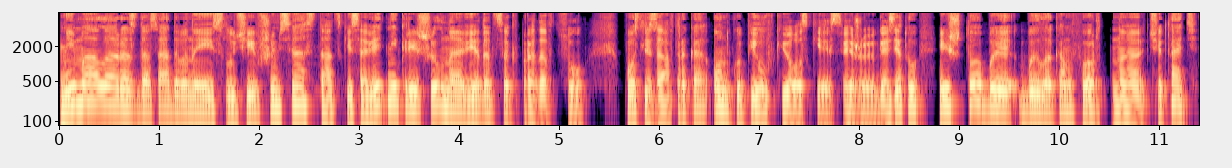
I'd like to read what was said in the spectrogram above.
Немало раздосадованный случившимся, статский советник решил наведаться к продавцу. После завтрака он купил в киоске свежую газету и, чтобы было комфортно читать,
